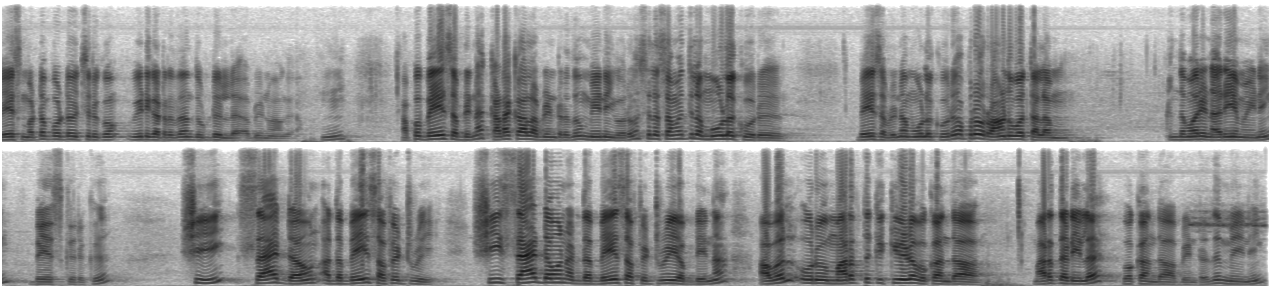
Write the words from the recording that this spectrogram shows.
பேஸ் மட்டும் போட்டு வச்சுருக்கோம். வீடு கட்டுறது தான் துட்டு இல்லை அப்படின்வாங்க ம் அப்போ பேஸ் அப்படின்னா கடைக்கால் அப்படின்றதும் மீனிங் வரும். சில சமயத்தில் மூலக்கூறு. பேஸ் அப்படின்னா மூலக்கூறு அப்புறம் இராணுவ தளம் இந்த மாதிரி நிறைய மீனிங் பேஸ்க்கு இருக்குது she sat down at the base of a tree she sat down at the base of a tree அப்படின்னா அவள் ஒரு மரத்துக்கு கீழே உக்காந்தா மரத்தடியில் உக்காந்தா அப்படின்றது meaning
